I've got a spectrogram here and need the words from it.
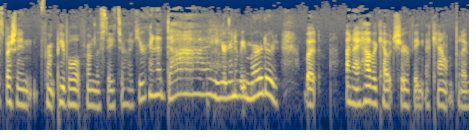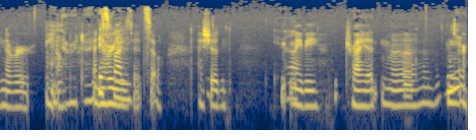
especially in- from people from the states are like, "You're gonna die, you're gonna be murdered," but and I have a couch surfing account, but I've never, you know, Never. I It's never fun. used it, so I should m- maybe try it. Uh, Yeah,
